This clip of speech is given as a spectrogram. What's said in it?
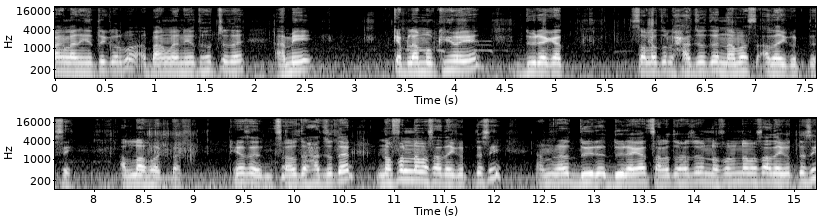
বাংলা নিয়তে করব। বাংলা নিয়ত হচ্ছে যে আমি কেবলামুখী হয়ে দুই রাকাত সলাতুল হাজতের নামাজ আদায় করতেছি। আল্লাহ আকবার। ঠিক আছে, সালাতুল হাজতের নফল নামাজ আদায় করতেছি। আমরা দুই দুই রাগাত সালাতুল হাজতের নফল নামাজ আদায় করতেছি।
